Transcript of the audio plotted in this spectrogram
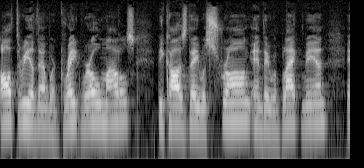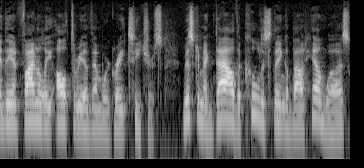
All three of them were great role models because they were strong and they were black men. And then finally, all three of them were great teachers. Mr. McDowell, the coolest thing about him was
